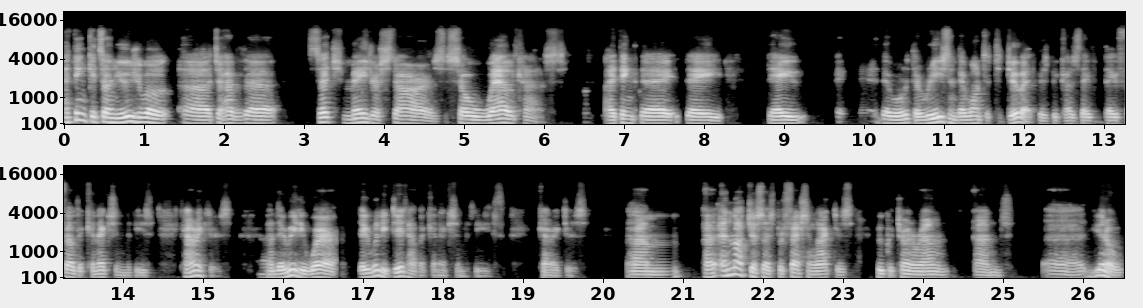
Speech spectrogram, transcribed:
I think it's unusual to have such major stars so well cast I think they they they they were the reason they wanted to do it was because they they felt a connection with these characters, yeah. and they really were they really did have a connection with these characters, um, uh, and not just as professional actors who could turn around and uh, you know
